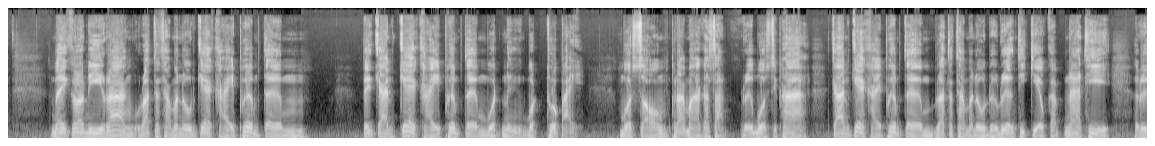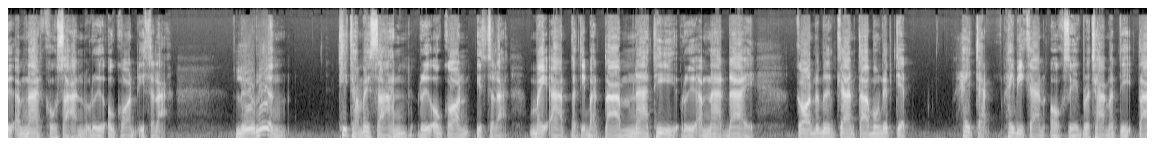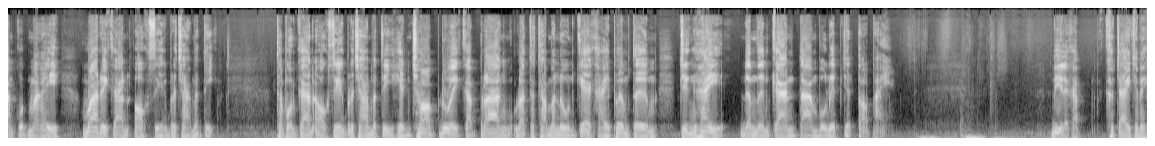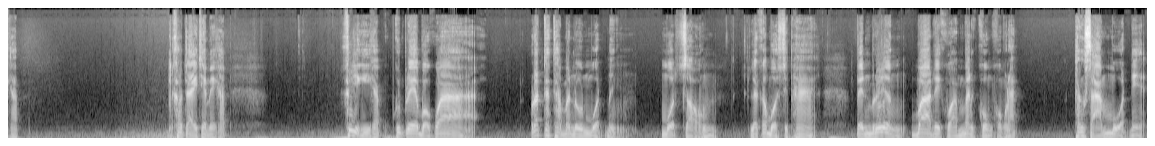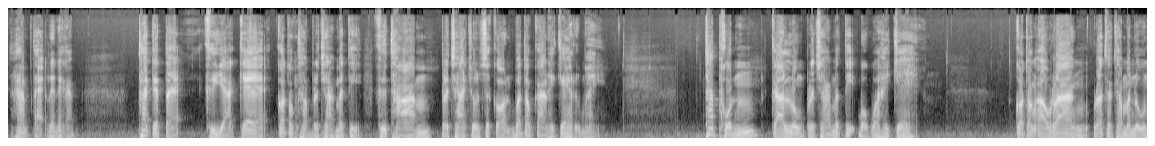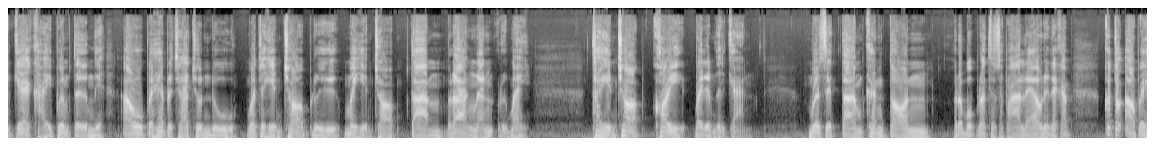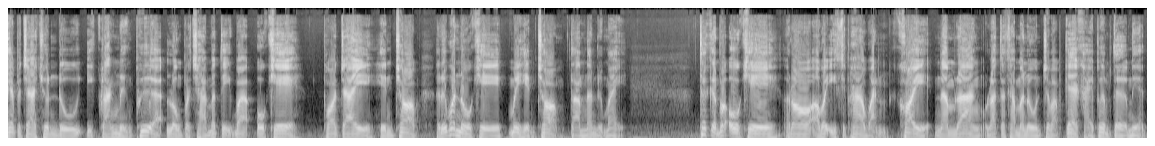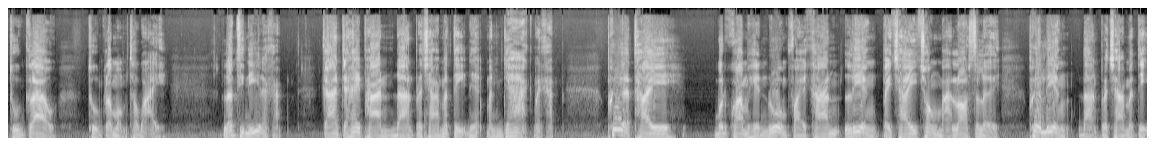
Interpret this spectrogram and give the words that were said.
ในกรณีร่างรัฐธรรมนูญแก้ไขเพิ่มเติม เป็นการแก้ไขเพิ่มเติมหมวด 1 บททั่วไป หมวด 2 พระมหากษัตริย์ หรือหมวด 15 การแก้ไขเพิ่มเติมรัฐธรรมนูญหรือเรื่องที่เกี่ยวกับหน้าที่ หรืออำนาจของศาลหรือองค์กรอิสระ หรือเรื่องที่ทำให้ศาลหรือองค์กรอิสระไม่อาจปฏิบัติตามหน้าที่หรืออำนาจได้ ก่อนดำเนินการตามวงเล็บ7 ให้จัดให้มีการออกเสียงประชามติตามกฎหมาย ว่าด้วยการออกเสียงประชามติ ถ้าผลการออกเสียงประชามติเห็นชอบด้วยกับร่างรัฐธรรมนูญแก้ไขเพิ่มเติม จึงให้ดำเนินการตามวงเล็บ7ต่อไป นี่แหละครับ เข้าใจใช่ไหมครับ เข้าใจใช่ไหมครับ คืออย่างนี้ครับ คุณเปรยบอกว่า รัฐธรรมนูญหมวดหนึ่งหมวดสองแล้วก็หมวดสิบห้าเป็นเรื่องว่าด้วยความมั่นคงของรัฐ ทั้งสามหมวดเนี่ยห้ามแตะเลยนะครับ ถ้าจะแตะคืออยากแก้ก็ต้องทำประชามติ คือถามประชาชนซะก่อนว่าต้องการให้แก้หรือไม่ ถ้าผลการลงประชามติบอกว่าให้แก้ ก็ต้องเอาร่างรัฐธรรมนูญแก้ไขเพิ่มเติมเนี่ยเอาไปให้ประชาชนดูว่าจะเห็นชอบหรือไม่เห็นชอบตามร่างนั้นหรือไม่ ถ้าเห็นชอบค่อยไปดำเนินการ เมื่อเสร็จตามขั้นตอน ระบบรัฐสภาแล้วเนี่ยนะครับ ก็ต้องเอาไปให้ประชาชนดูอีกครั้งหนึ่ง เพื่อลงประชามติว่าโอเค พอใจเห็นชอบ หรือว่าโนเคไม่เห็นชอบตามนั้นหรือไม่ ถ้าเกิดว่าโอเค รอเอาไว้อีก 15 วัน ค่อยนำร่างรัฐธรรมนูญ ฉบับแก้ไขเพิ่มเติมเนี่ยทูลเกล้าทูลกระหม่อมถวายแล้วทีนี้นะครับ การจะให้ผ่านด่านประชามติเนี่ยมันยากนะครับ เพื่อไทยบนความเห็นร่วมฝ่ายค้านเลี่ยงไปใช้ช่องหมาล่อซะเลย เพื่อเลี่ยงด่านประชามติ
